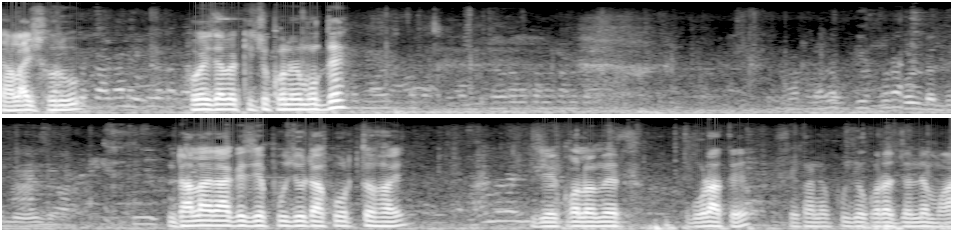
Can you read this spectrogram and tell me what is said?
ঢালাই শুরু হয়ে যাবে কিছুক্ষণের মধ্যে। ঢালার আগে যে পুজোটা করতে হয়, যে কলমের গোড়াতে, সেখানে পুজো করার জন্য মা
